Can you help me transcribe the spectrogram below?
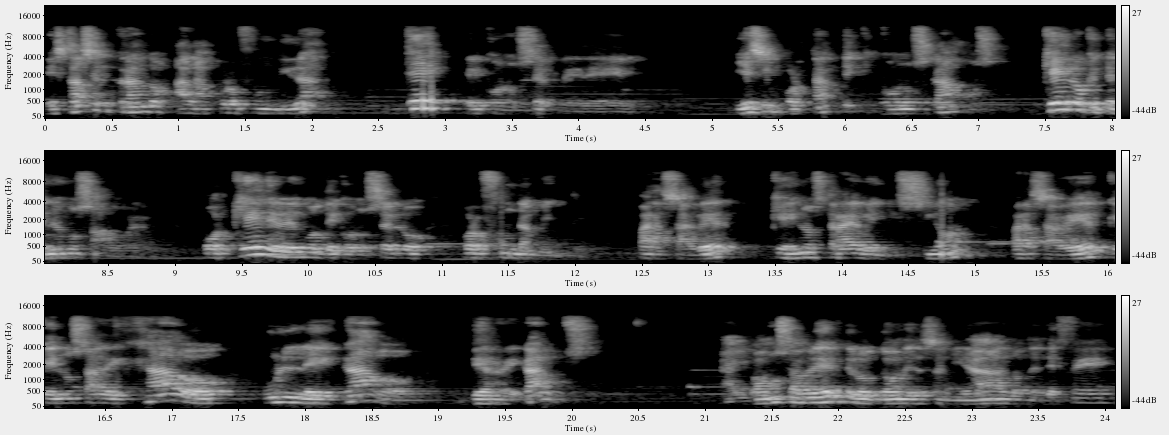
estás entrando a la profundidad de el conocerle de Él. Y es importante que conozcamos qué es lo que tenemos ahora, por qué debemos de conocerlo profundamente para saber que Él nos trae bendición, para saber que Él nos ha dejado un legado de regalos. Ahí vamos a ver de los dones de sanidad, dones de fe,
